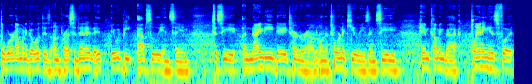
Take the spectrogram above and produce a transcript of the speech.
the word I'm going to go with is unprecedented. It it would be absolutely insane to see a 90 day turnaround on a torn Achilles and see him coming back, planting his foot,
